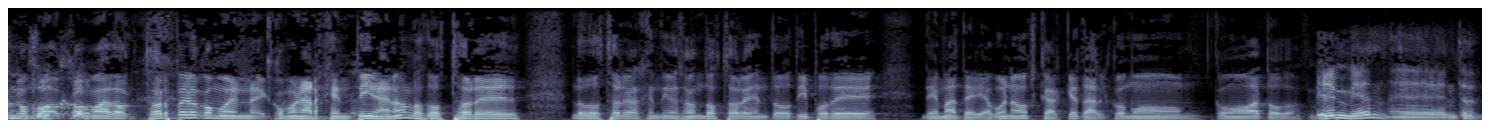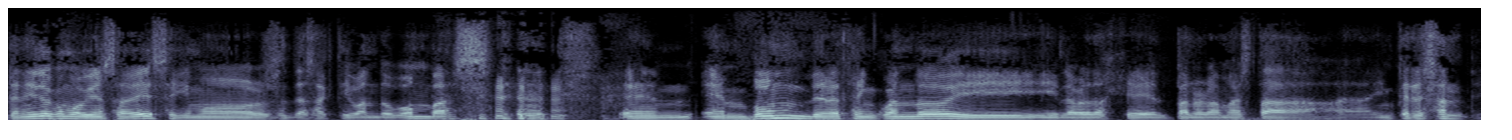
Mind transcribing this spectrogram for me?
un como, como a doctor, pero como en, como en Argentina, ¿no? Los doctores, los doctores argentinos son doctores en todo tipo de, de materia. Bueno, Oscar, ¿qué tal? ¿Cómo, cómo va todo? Bien, bien, eh, entretenido como bien sabéis, seguimos desactivando bombas en, en boom de vez en cuando y, y la verdad es que el panorama está eh, interesante,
